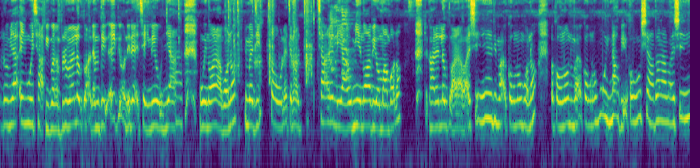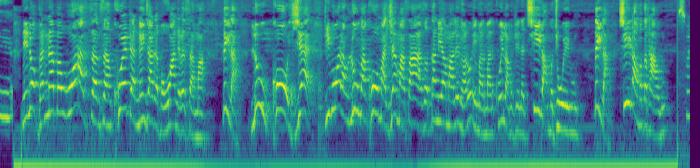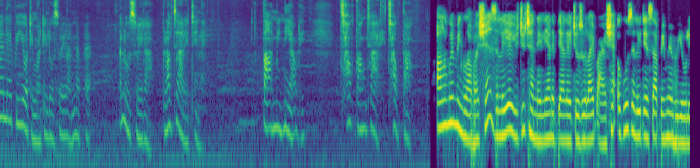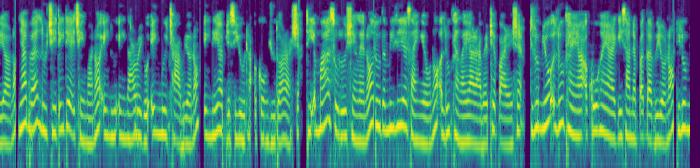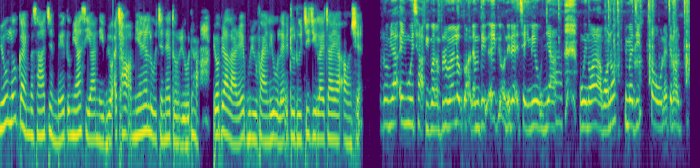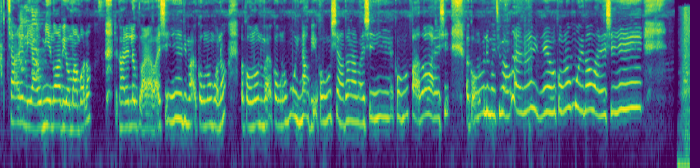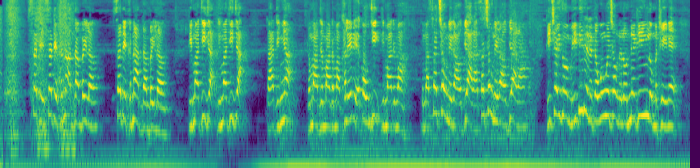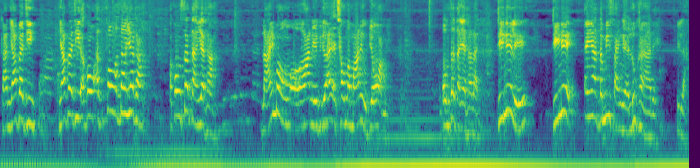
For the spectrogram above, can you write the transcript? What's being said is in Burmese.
ဘယ်လိုများအိမ်ငွေချပြီးမှဘယ်လိုပဲလောက်သွားလဲမသိဘူးအိပ်ပျော်နေတဲ့အချိန်လေးကိုညာဝင်သွားတာပေါ့နော်ဒီမကြီးတော့ကိုလည်းကျွန်တော်ချားတဲ့နေရာကိုမြင်သွားပြီးတော့မှပေါ့နော်တခါလေးလောက်သွားတာပါရှင်ဒီမှာအကုန်လုံးပေါ့နော်အကုန်လုံးဒီမှာအကုန်လုံးမှုနောက်ပြီးအကုန်လုံးရှာသွားတာပါရှင်နင်တို့ဘယ်နှဘဝဆန်ဆန်ခွဲတဲ့နှိမ့်ကြတဲ့ဘဝနဲ့ပဲဆန်မသိလားလူခိုးရက်ဒီဘဝတော့လူမှာခိုးမှာရက်မှာစားတာဆိုတော့တန်တရားမှာလေငါတို့အိမ်မှာဒီမှာခွေးလာမဖြစ်နဲ့ချီးတော်မကြွေဘူးသိလားချီးတော်မတထားဘူးဆွဲလဲပြီးတော့ဒီမှာဒီလိုဆွဲတာနှစ်ဖက် အဲ့လိုဆွဲတာဘယ်လောက်ကြတယ်ထင်လဲတာအမိနှစ်ယောက်လေ6000ကြတယ်6000 အားလုံးပဲမင်္ဂလာပါရှင်ဇလေးရဲ့ YouTube channel လေးကနေပြန်လည်ကြိုဆိုလိုက်ပါရရှင်အခုဇလေးတင်ဆက်ပေးမယ့်ဗီဒီယိုလေးရောနော်ညဘက်လူချီတိတ်တဲ့အချိန်မှာနော်အိမ်လူအိမ်သားတွေကိုအိမ်ငွေချပြီးတော့နော်အိမ်ထဲကပစ္စည်းကိုဒါအကုန်ယူသွားတာရှင်ဒီအမားဆိုလို့ရှင်လဲနော်သူသမီးလေးရဲ့ဆိုင်ငယ်ကိုနော်အလူခံလိုက်ရတာပဲဖြစ်ပါတယ်ရှင်ဒီလိုမျိုးအလူခံရအခိုးခံရတဲ့ကိစ္စနဲ့ပတ်သက်ပြီးတော့နော်ဒီလိုမျိုးလောက်ကင်မစားခြင်းပဲသူများစီကနေပြီးတော့အချောင်အမြဲတမ်းလိုချင်တဲ့သူတွေကိုဒါပြောပြလာတဲ့ဗီဒီယိုဖိုင်လေးကိုလည်းအတူတူကြည့်ကြည့်လိုက်ကြရအောင်ရှင် ဘယ်လိုများအိမ်ငွေချပြီးမှဘယ်လိုပဲလောက်သွားလဲမသိဘူးအိပ်ပျော်နေတဲ့အချိန်လေးကိုညာဝင်သွားတာပေါ့နော်ဒီမကြီးတော့ကိုလည်းကျွန်တော်ချားတဲ့နေရာကိုမြင်သွားပြီးတော့မှပေါ့နော်တခါလေးလောက်သွားတာပါရှင်ဒီမှာအကုန်လုံးပေါ့နော်အကုန်လုံးဒီမှာအကုန်လုံးမှုနောက်ပြီးအကုန်လုံးရှာသွားတာပါရှင်အကုန်လုံးပါသွားပါတယ်ရှင်အကုန်လုံးဒီမှာကြည့်ပါဦးအဲ့ဒါနေအကုန်လုံးမှုသွားပါတယ်ရှင်ဆက်တယ်ဆက်တယ်ခဏအတန်ပိတ်လောက်ဆက်တယ်ခဏအတန်ပိတ်လောက်ဒီမှာကြည့်ကြဒီမှာကြည့်ကြဒါဒီညဒီမှာဒီမှာဒီမှာခလေးတွေအကုန်ကြည့်ဒီမှာဒီမှာ ဒီမှာဆက်ချုပ်နေတာကိုပြတာဆက်ချုပ်နေတာကိုပြတာဒီချိန်ဆိုမီးသီးတွေနဲ့တဝင်းဝင်းချုပ်နေလို့နှက်ကင်းလို့မထင်နဲ့ဒါညဘက်ကြီးညဘက်ကြီးအကုန်အကုန်အတန်ရက်တာအကုန်ဆက်တန်ရက်တာလိုင်းပုံကနေပြီးတော့အဲအချောင်းသမားတွေကိုပြောရမယ်ပုံဆက်တန်ရထားလိုက်ဒီနေ့လေဒီနေ့အိမ်ရသမီးဆိုင်ကအလူခံရတယ်ပြီလား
